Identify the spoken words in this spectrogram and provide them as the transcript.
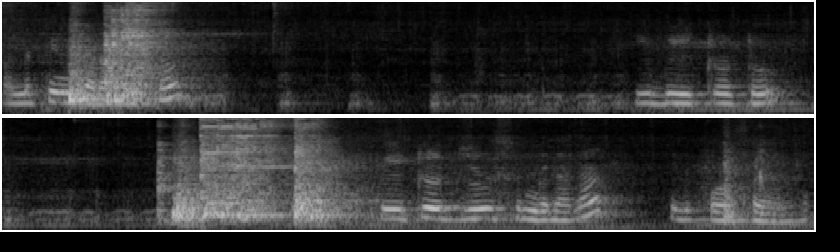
కలిపిన తర్వాత ఈ బీట్రూట్ బీట్రూట్ జ్యూస్ ఉంది కదా ఇది పోసేయండి.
